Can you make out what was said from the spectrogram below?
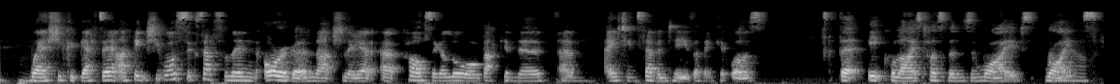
mm-hmm. where she could get it. I think she was successful in Oregon actually at, at passing a law back in the um, 1870s, I think it was, that equalised husbands and wives' rights. Wow.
